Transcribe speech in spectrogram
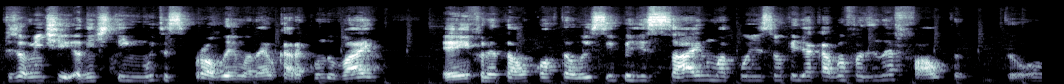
Principalmente, a gente tem muito esse problema, né? O cara, quando vai é, enfrentar um corta-luz, sempre ele sai numa condição que ele acaba fazendo é falta. Então,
